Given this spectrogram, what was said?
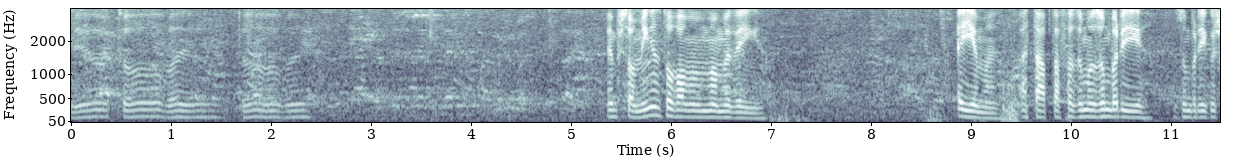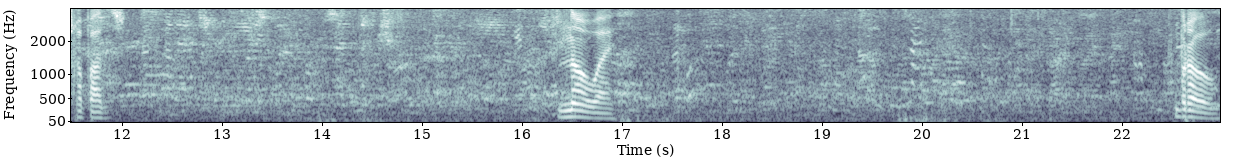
Eu estou bem, estou bem. É impressão minha ou estou a levar uma mamadinha? Aí, mano, a TAP está a fazer uma zombaria. Zombaria com os rapazes. No way. Bro.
